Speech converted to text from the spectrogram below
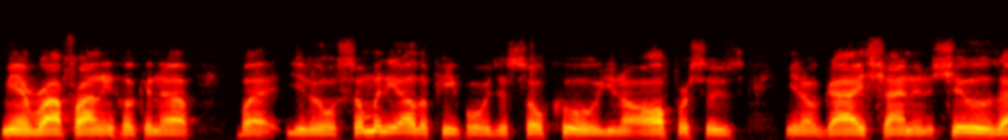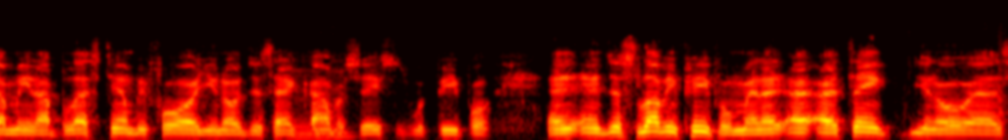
Me and Rob finally hooking up. But, you know, so many other people were just so cool, you know, officers, you know, guys shining the shoes. I mean, I blessed him before, you know, just had Mhm. conversations with people and, and just loving people, man. I, I, I think, you know, as,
